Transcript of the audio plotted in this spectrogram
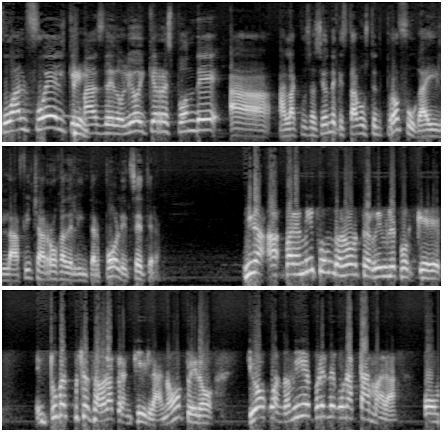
¿Cuál fue el que más le dolió y qué responde a, a la acusación de que estaba usted prófuga y la ficha roja del Interpol, etcétera? Mira, ah, para mí fue un dolor terrible porque tú me escuchas ahora tranquila, ¿no? Pero yo cuando a mí me prenden una cámara o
